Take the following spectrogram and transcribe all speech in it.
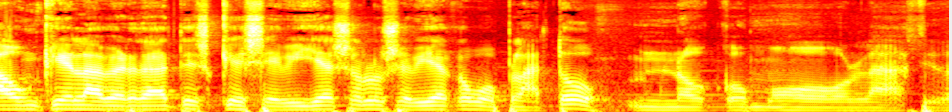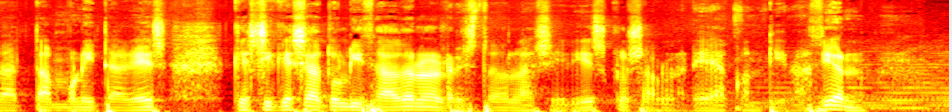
aunque la verdad es que Sevilla solo se veía como plató, no como la ciudad tan bonita que es, que sí que se ha utilizado en el resto de las series que os hablaré a continuación.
